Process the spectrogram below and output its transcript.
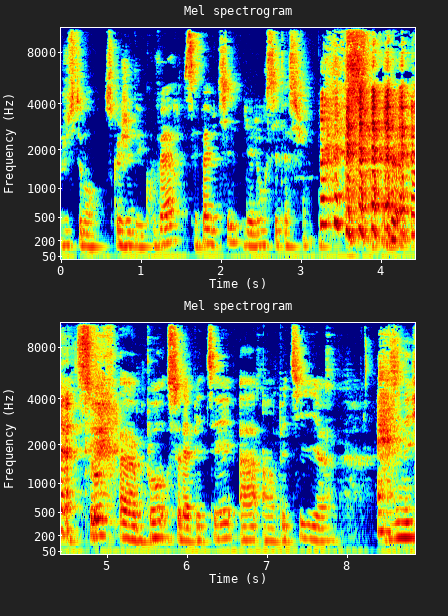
justement ce que j'ai découvert. C'est pas utile les longues citations. Sauf euh, pour se la péter à un petit euh, dîner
